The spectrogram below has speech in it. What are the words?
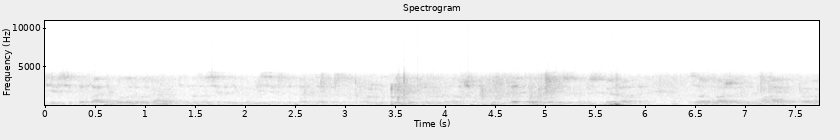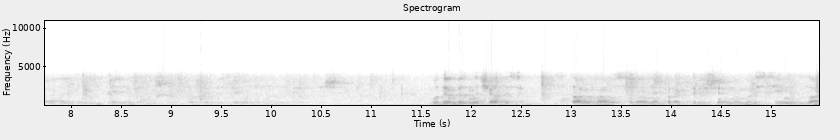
Ці всі питання були розглянуті на засіданні при виконавчому комітеті Української міської ради. Зауважень немає. Проведено відповідь прийнято рішення. Прошу підтримати проект рішення. Будемо визначатися. Ставлю на голосування проект рішення номер 7 за.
